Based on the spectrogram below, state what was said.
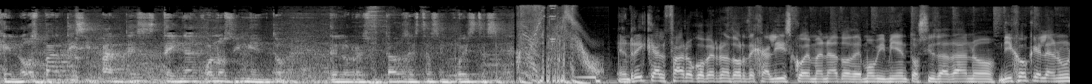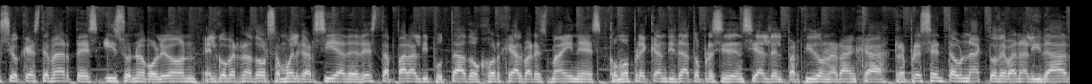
que los participantes tengan conocimiento de los resultados de estas encuestas. Enrique Alfaro, gobernador de Jalisco, emanado de Movimiento Ciudadano, dijo que el anuncio que este martes hizo en Nuevo León el gobernador Samuel García de destapar al diputado Jorge Álvarez Maínez como precandidato presidencial del Partido Naranja representa un acto de banalidad.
